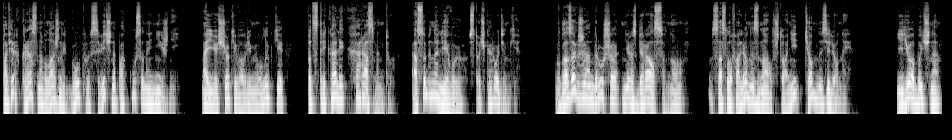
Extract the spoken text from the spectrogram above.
поверх красно-влажных губ с вечно покусанной нижней, а ее щеки во время улыбки подстрекали к харасменту, особенно левую, с точкой родинки. В глазах же Андруша не разбирался, но, со слов Алены, знал, что они темно-зеленые. Ее обычно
